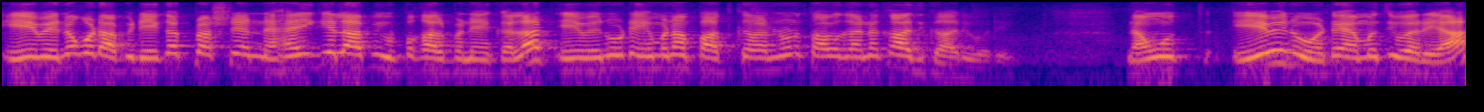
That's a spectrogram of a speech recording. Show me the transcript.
ඒ වෙනකොට අපිට ඒකත් ප්‍රශ්නයක් නැහැයි කියලා අපි උපකල්පනය කළත් ඒ වෙනුවට එහෙමනම් පත් කරන්න ඕන තව ගණකාධිකාරිවරයෙක්. නමුත් ඒ වෙනුවට ඇමතිවරයා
